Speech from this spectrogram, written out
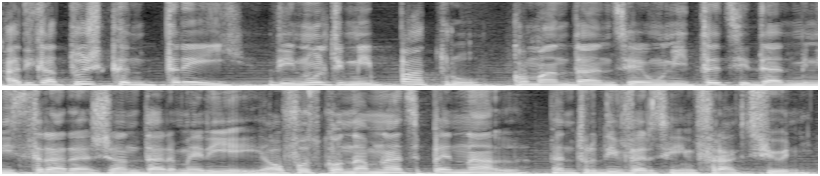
Adică atunci când trei din ultimii patru comandanți ai unității de administrare a jandarmeriei au fost condamnați penal pentru diverse infracțiuni,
